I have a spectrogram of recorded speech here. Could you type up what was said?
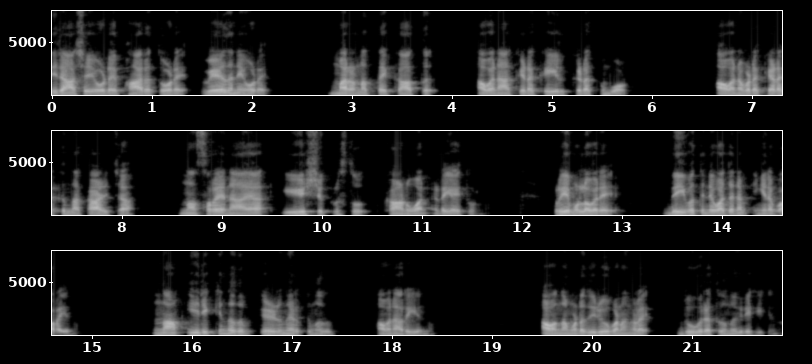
നിരാശയോടെ ഭാരത്തോടെ വേദനയോടെ മരണത്തെ കാത്ത് അവൻ ആ കിടക്കയിൽ കിടക്കുമ്പോൾ അവൻ അവിടെ കിടക്കുന്ന കാഴ്ച നസറേനായ യേശു ക്രിസ്തു കാണുവാൻ ഇടയായി തീർന്നു. പ്രിയമുള്ളവരെ ദൈവത്തിന്റെ വചനം ഇങ്ങനെ പറയുന്നു. നാം ഇരിക്കുന്നതും എഴുന്നേൽക്കുന്നതും അവൻ അറിയുന്നു. അവൻ നമ്മുടെ നിരൂപണങ്ങളെ ദൂരത്തു നിന്ന് ഗ്രഹിക്കുന്നു.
